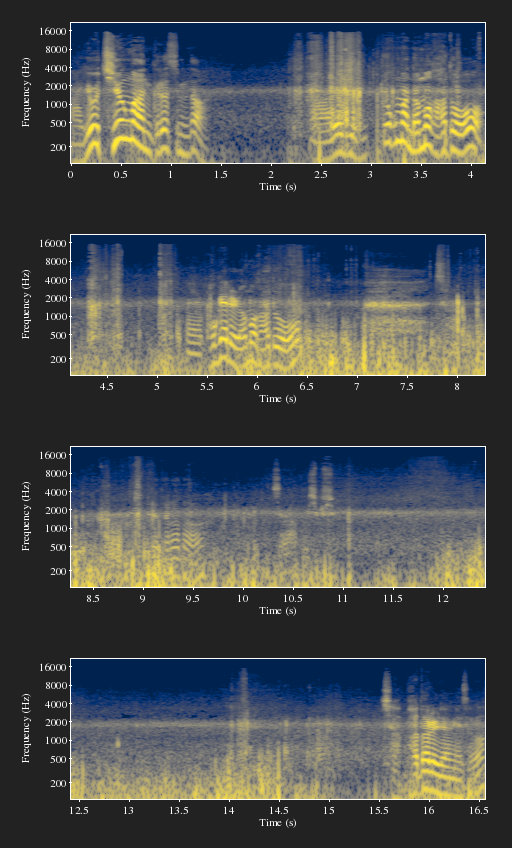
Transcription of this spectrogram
아, 요 지역만 그렇습니다. 아, 여기 조금만 넘어가도 예, 고개를 넘어가도, 아, 참, 대단하다. 자, 보십시오. 자, 바다를 향해서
